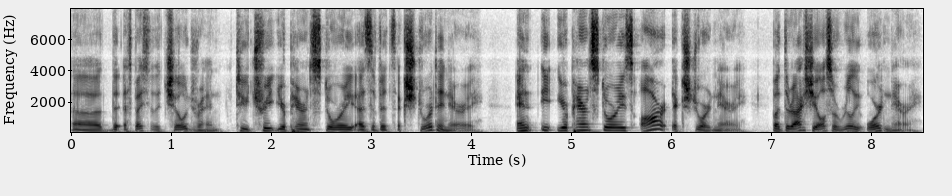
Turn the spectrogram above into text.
uh, the, especially the children, to treat your parents' story as if it's extraordinary. And it, your parents' stories are extraordinary, but they're actually also really ordinary.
